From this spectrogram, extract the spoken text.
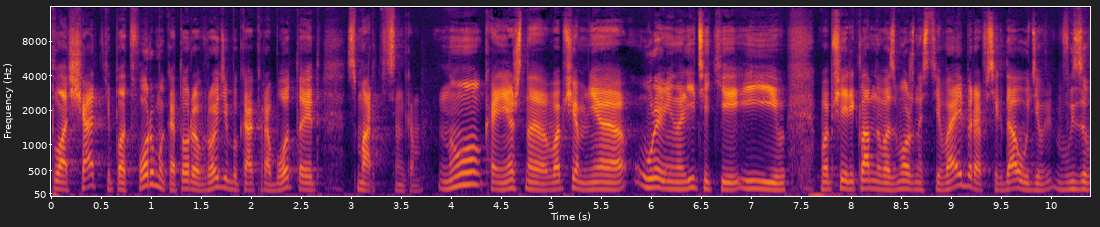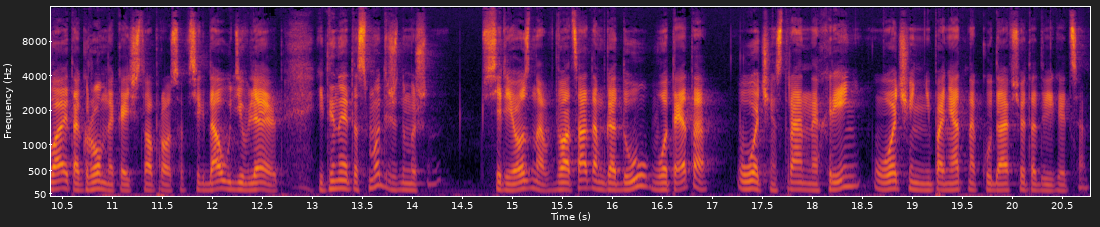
площадки, платформы, которая вроде бы как работает с маркетингом. Ну, конечно, вообще мне уровень аналитики и вообще рекламной возможности Вайбера всегда удив... вызывают огромное количество вопросов, всегда удивляют. И ты на это смотришь, думаешь, серьезно, в 2020 году вот это очень странная хрень, очень непонятно, куда все это двигается.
